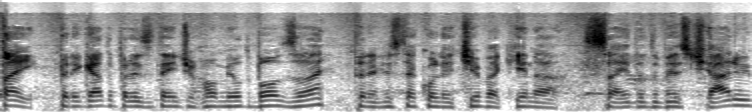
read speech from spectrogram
Tá aí. Obrigado, presidente Romildo Bolzan. Entrevista coletiva aqui na saída do Charo.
